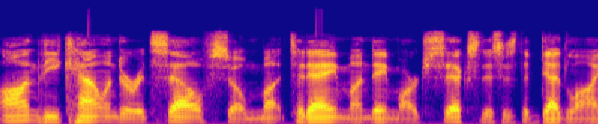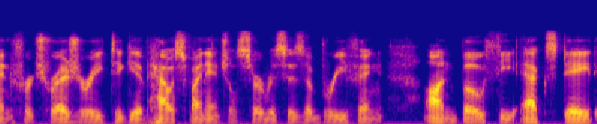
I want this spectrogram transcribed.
On the calendar itself, so mo- today, Monday, March 6th, this is the deadline for Treasury to give House Financial Services a briefing on both the X date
